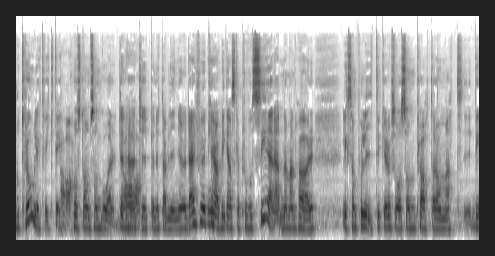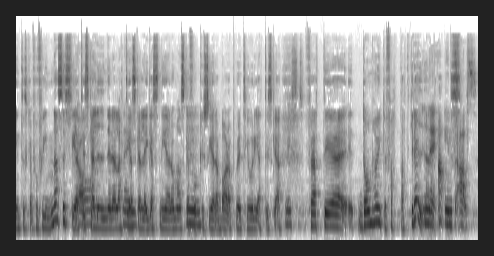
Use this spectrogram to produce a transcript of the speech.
otroligt viktig Ja. hos de som går den här Ja. typen utav linjer. Och därför kan jag bli ganska provocerad när man hör liksom politiker och så som pratar om att det inte ska få finnas estetiska Ja. linjer eller att det Nej. Mm. ska läggas ner och man ska fokusera bara på det teoretiska. Visst. För att det, de har ju inte fattat grejen Nej, alls. inte alls.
